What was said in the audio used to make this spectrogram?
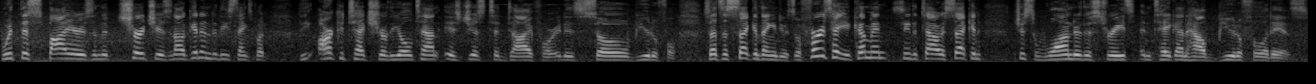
with the spires and the churches, and I'll get into these things, but the architecture of the old town is just to die for. It is so beautiful. So that's the second thing you do. So first, hey, you come in, see the tower. Second, just wander the streets and take on how beautiful it is.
